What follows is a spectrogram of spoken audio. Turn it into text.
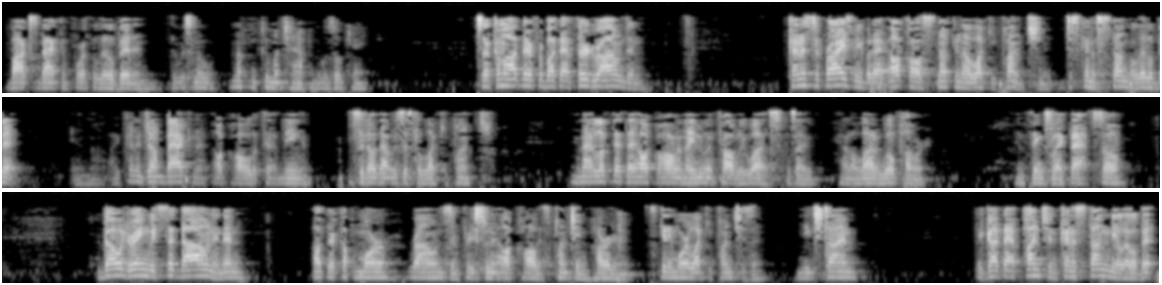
boxed back and forth a little bit and there was no, nothing too much happened. It was okay. So I come out there for about that third round and kind of surprised me, but that alcohol snuck in a lucky punch, and it just kind of stung a little bit. And uh, I kind of jumped back, and alcohol looked at me and said, "Oh, that was just a lucky punch." And I looked at the alcohol, and I knew it probably was because I had a lot of willpower and things like that. So would ring, we'd sit down, and then out there a couple more rounds, and pretty soon the alcohol is punching harder. It's getting more lucky punches. And each time it got that punch and kind of stung me a little bit.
